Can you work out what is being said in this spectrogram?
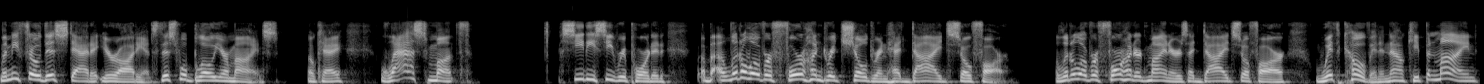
let me throw this stat at your audience. This will blow your minds. Okay. Last month, CDC reported a little over 400 children had died so far. A little over 400 minors had died so far with COVID. And now keep in mind,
